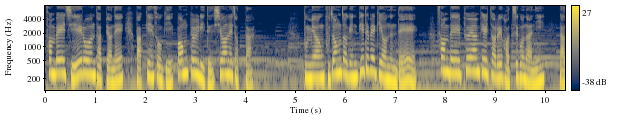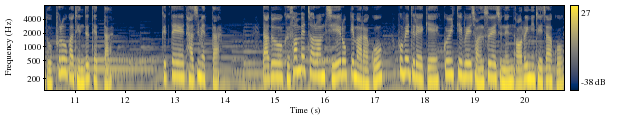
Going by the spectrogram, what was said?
선배의 지혜로운 답변에 막힌 속이 뻥 뚫리듯 시원해졌다. 분명 부정적인 피드백이었는데 선배의 표현 필터를 거치고 나니 나도 프로가 된 듯했다. 그때 다짐했다. 나도 그 선배처럼 지혜롭게 말하고 후배들에게 꿀팁을 전수해주는 어른이 되자고.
